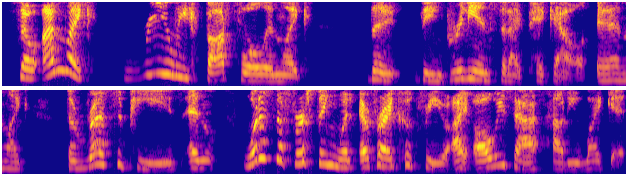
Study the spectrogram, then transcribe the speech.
So I'm like really thoughtful in like the the ingredients that I pick out and like the recipes and what is the first thing whenever I cook for you? I always ask, how do you like it?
